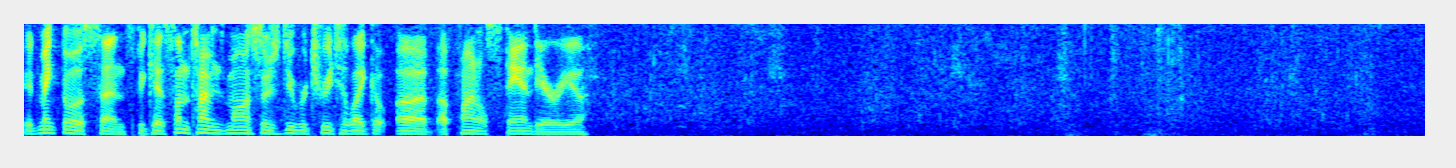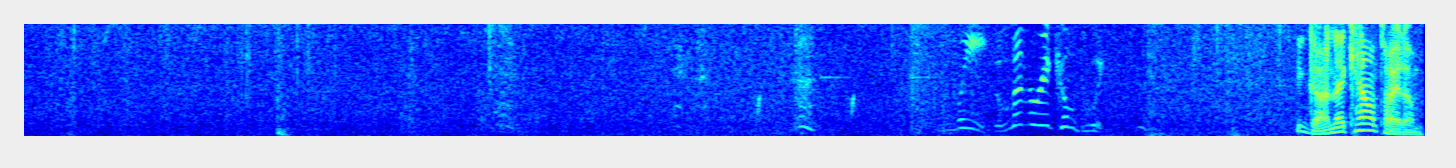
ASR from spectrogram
It'd make the most sense because sometimes monsters do retreat to like a, a, a final stand area. Sweet. Delivery complete. You got an account item.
